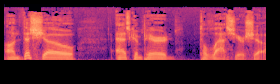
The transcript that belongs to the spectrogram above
on this show as compared to last year's show?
